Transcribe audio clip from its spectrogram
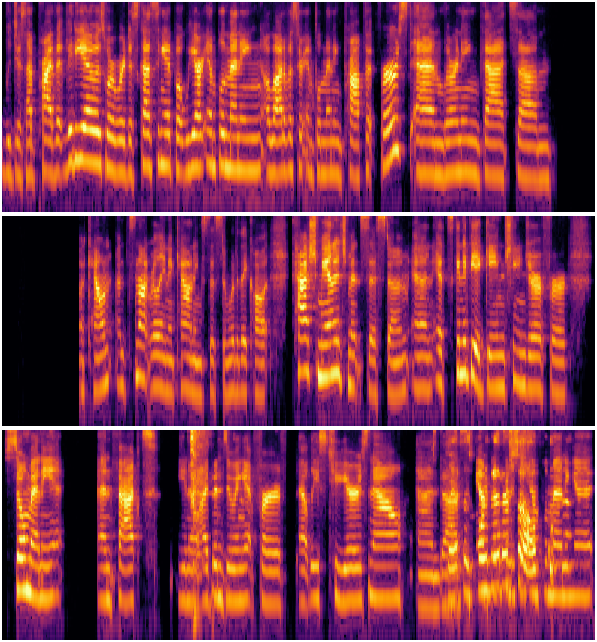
we just have private videos where we're discussing it, but we are implementing, a lot of us are implementing profit first and learning that um, account it's not really an accounting system what do they call it? Cash management system and it's going to be a game changer for so many. In fact you know i've been doing it for at least two years now and uh implementing it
